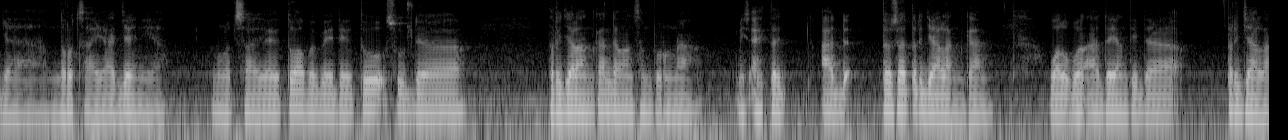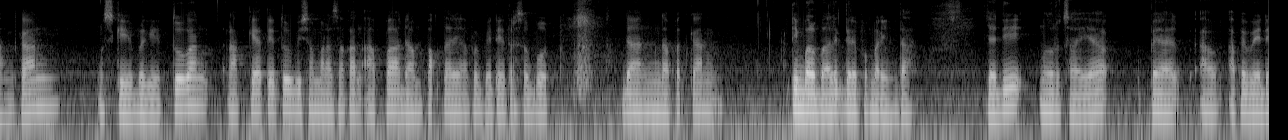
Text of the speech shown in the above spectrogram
ya menurut saya aja ini ya. Menurut saya itu APBD itu sudah terjalankan dengan sempurna. Mis eh ter, ada terus terjalankan. Walaupun ada yang tidak terjalankan meski begitu kan rakyat itu bisa merasakan apa dampak dari APBD tersebut dan mendapatkan timbal balik dari pemerintah. Jadi menurut saya APBD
